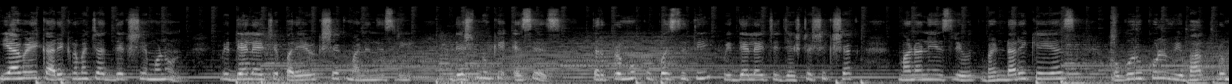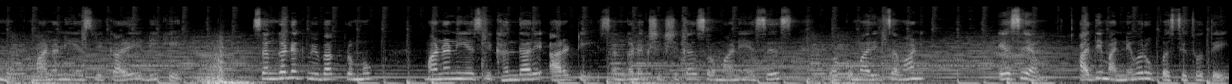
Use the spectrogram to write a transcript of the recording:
यावेळी कार्यक्रमाचे अध्यक्ष म्हणून विद्यालयाचे पर्यवेक्षक माननीय श्री देशमुख एस एस तर प्रमुख उपस्थिती विद्यालयाचे ज्येष्ठ शिक्षक माननीय श्री भंडारे के एस व गुरुकुल विभाग प्रमुख माननीय श्री काळे डी के संगणक विभाग प्रमुख माननीय श्री खंदारे आर टी संगणक शिक्षिका सौ एस एस व कुमारी चव्हाण एस एम आदी मान्यवर उपस्थित होते.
